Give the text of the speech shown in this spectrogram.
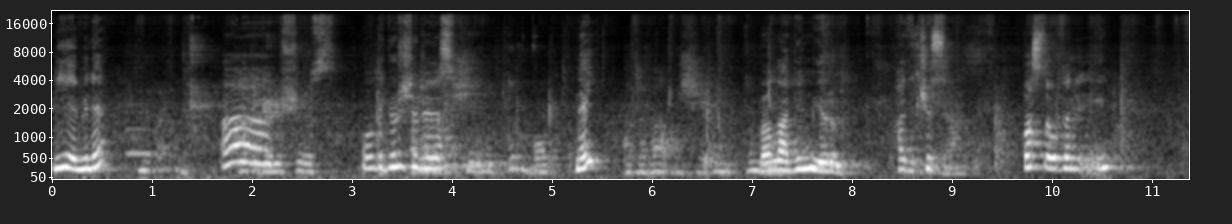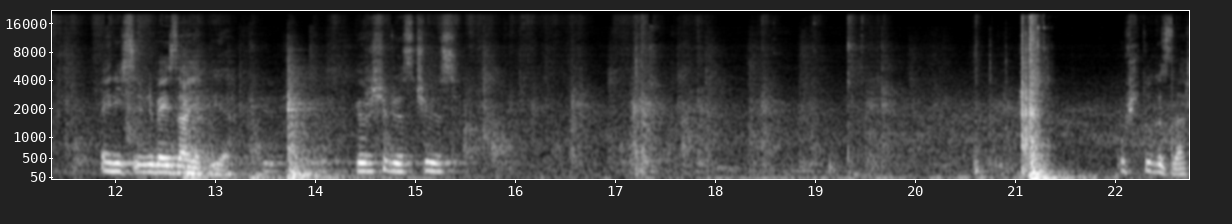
Niye Emine? Aa, Görüşürüz. oldu görüşürüz. Bir şey unuttun mu? Ne? Acaba bir şey unuttun mu? Vallahi bilmiyorum. Hadi çüz. Bas da oradan in. En iyisini Beyza yapıyor. Görüşürüz. Çüz. Uçtu kızlar.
